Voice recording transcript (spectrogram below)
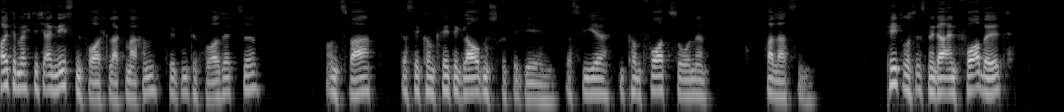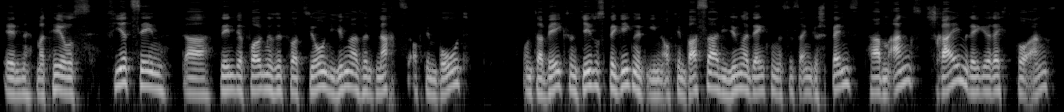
Heute möchte ich einen nächsten Vorschlag machen für gute Vorsätze und zwar, dass wir konkrete Glaubensschritte gehen, dass wir die Komfortzone verlassen. Petrus ist mir da ein Vorbild. In Matthäus 14, da sehen wir folgende Situation. Die Jünger sind nachts auf dem Boot unterwegs und Jesus begegnet ihnen auf dem Wasser. Die Jünger denken, es ist ein Gespenst, haben Angst, schreien regelrecht vor Angst.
